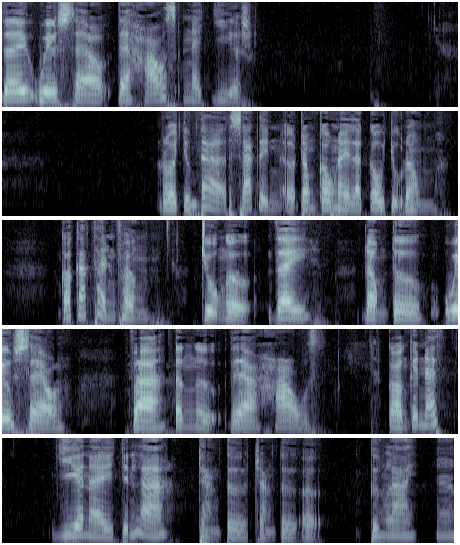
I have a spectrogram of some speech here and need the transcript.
They will sell their house next year. Rồi chúng ta xác định ở trong câu này là câu chủ động. Có các thành phần chủ ngữ they, động từ will sell và tân ngữ their house. Còn cái next year này chính là trạng từ, trạng từ ở tương lai nha.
